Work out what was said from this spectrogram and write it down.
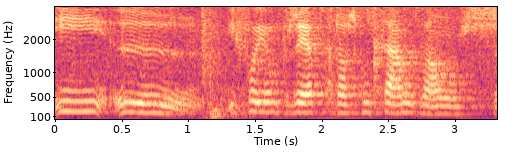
E, e, foi um projeto que nós começámos há uns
